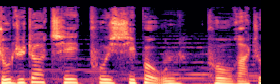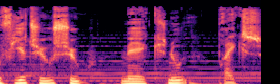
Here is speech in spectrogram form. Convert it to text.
Du lytter til Poesibogen på Radio 24 med Knud Brix.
